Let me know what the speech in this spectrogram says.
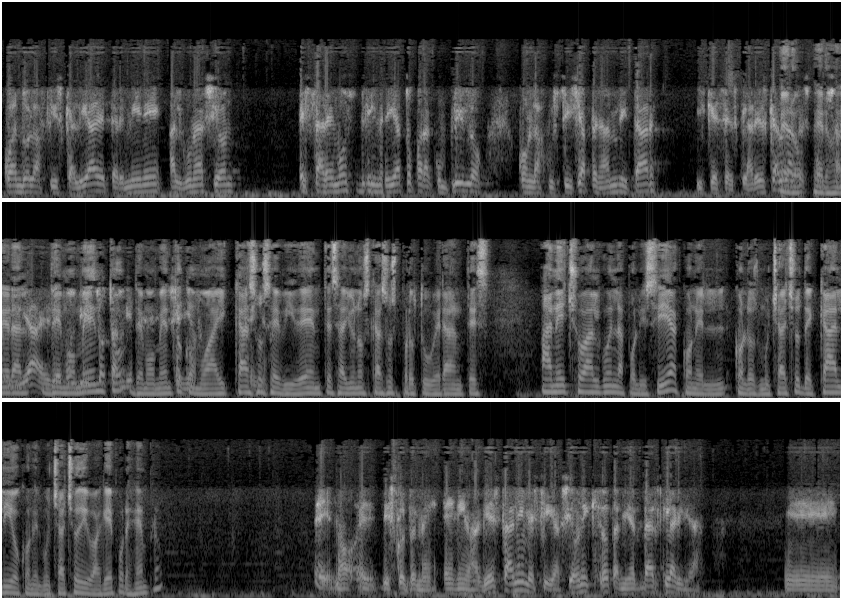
Cuando la Fiscalía determine alguna acción, estaremos de inmediato para cumplirlo con la justicia penal militar y que se esclarezca pero, la Pero general, de momento, de momento como hay casos evidentes, hay unos casos protuberantes, ¿Han hecho algo en la policía con, el, con los muchachos de Cali o con el muchacho de Ibagué, por ejemplo? Eh, no, eh, discúlpeme, en Ibagué está en investigación y quiero también dar claridad. Eh,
